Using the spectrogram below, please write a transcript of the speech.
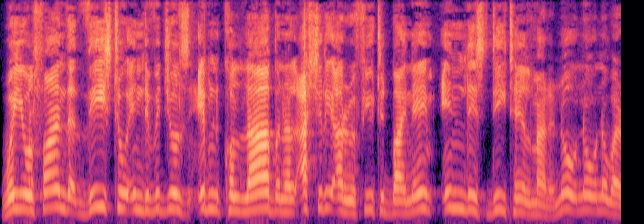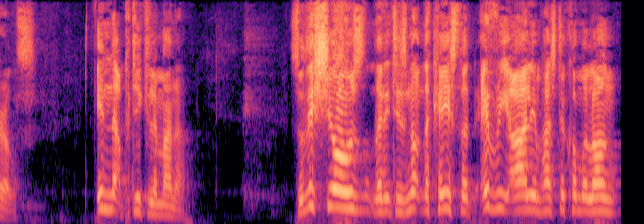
where you will find that these two individuals, Ibn Kullab and Al-Ashri, are refuted by name in this detailed manner. No, no, nowhere else. In that particular manner. So this shows that it is not the case that every alim has to come along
